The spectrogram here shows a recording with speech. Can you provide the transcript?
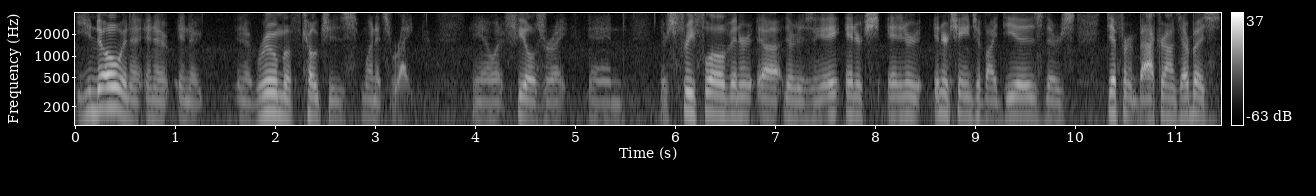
you know, in a in a in a in a room of coaches when it's right, you know, when it feels right, and there's free flow of inter, uh, there's inter, inter, interchange of ideas. There's different backgrounds. Everybody's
